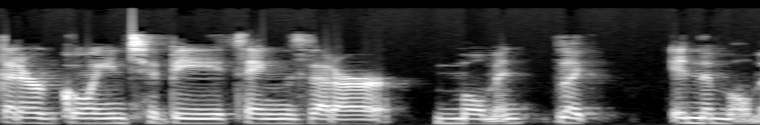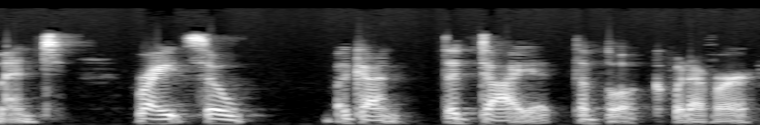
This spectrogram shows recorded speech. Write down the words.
that are going to be things that are moment, like in the moment, right? So again, the diet, the book, whatever.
